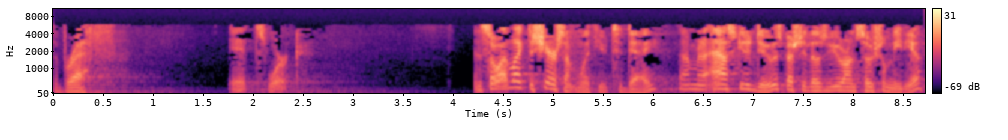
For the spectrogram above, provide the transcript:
the breath. It's work. And so I'd like to share something with you today that I'm going to ask you to do, especially those of you who are on social media.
